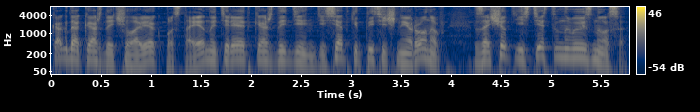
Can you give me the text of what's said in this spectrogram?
когда каждый человек постоянно теряет каждый день десятки тысяч нейронов за счет естественного износа?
